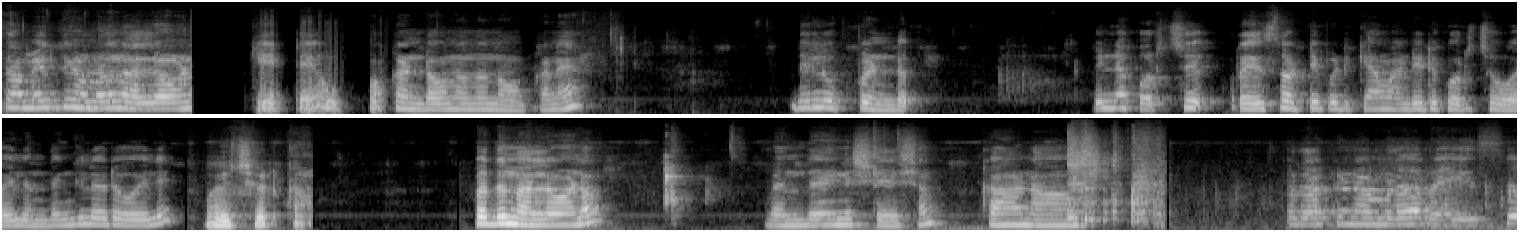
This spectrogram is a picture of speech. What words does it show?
സമയത്ത് നമ്മൾ നല്ലോണം ഉപ്പൊക്കെ ഉണ്ടോയെന്നൊന്ന് നോക്കണേ. ഇതിൽ ഉപ്പുണ്ട്. പിന്നെ കുറച്ച് റൈസ് ഒട്ടി പിടിക്കാൻ വേണ്ടിയിട്ട് കുറച്ച് ഓയിൽ എന്തെങ്കിലും ഒരു ഓയിൽ ഒഴിച്ചു കൊടുക്കാം അപ്പോൾ ഇത് നല്ലോണം വെന്തതിന് ശേഷം കാണാം. അതാക്കണ നമ്മളെ റൈസ്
